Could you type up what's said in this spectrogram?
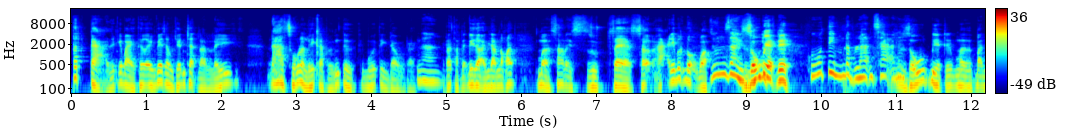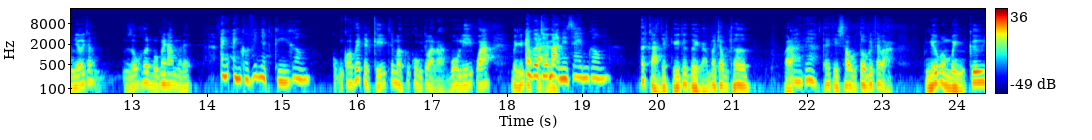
tất cả những cái bài thơ anh viết trong chiến trận là lấy đa số là lấy cảm hứng từ cái mối tình đầu này. Đó thật đấy bây giờ anh dám nói mà sao lại rụt rè sợ hãi đến mức độ mà run rẩy. giấu biệt đi Cô tim đập loạn xạ lên. giấu biệt mà bạn nhớ chắc giấu hơn 40 năm rồi đấy Anh anh có viết nhật ký không? cũng có viết nhật ký nhưng mà cuối cùng tôi bảo là vô lý quá mình cứ Anh đọc có cho là bạn ấy xem không? tất cả nhật ký tôi gửi gắm vào trong thơ và À, thế à? thế thì sau tôi mới thấy bảo nếu mà mình cứ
